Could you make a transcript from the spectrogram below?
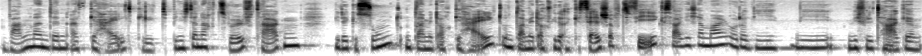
wann man denn als geheilt gilt. Bin ich dann nach zwölf Tagen wieder gesund und damit auch geheilt und damit auch wieder gesellschaftsfähig, sage ich einmal? Oder wie, wie, wie viele Tage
